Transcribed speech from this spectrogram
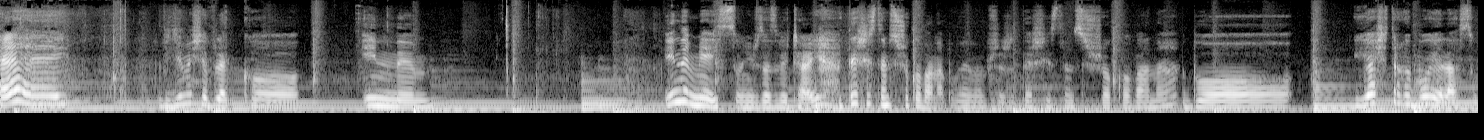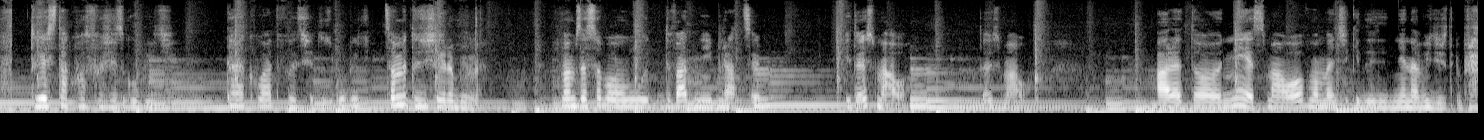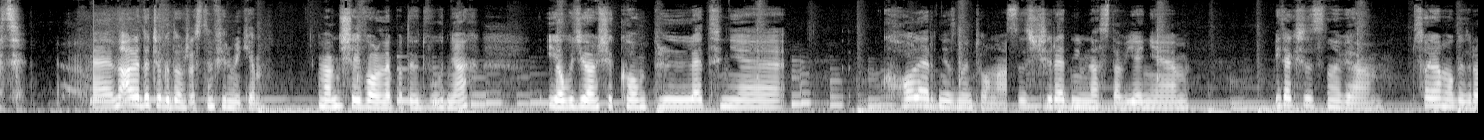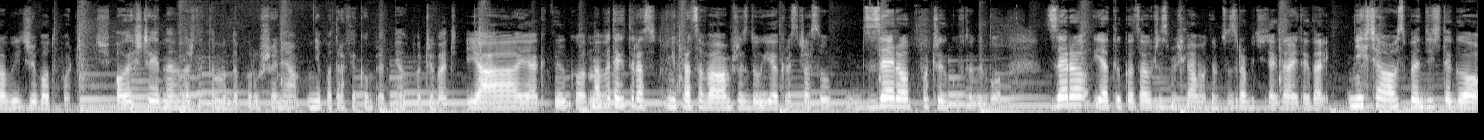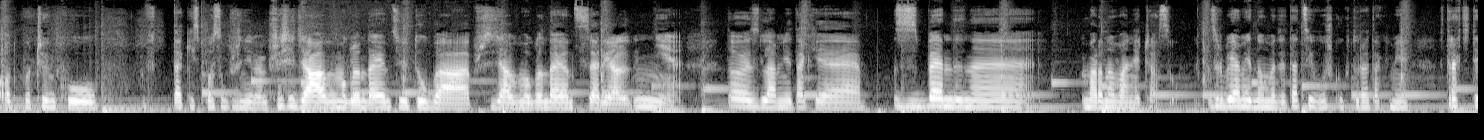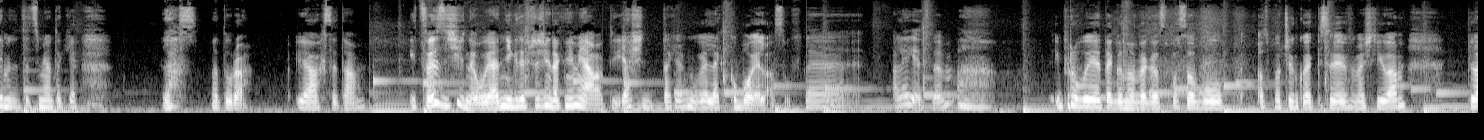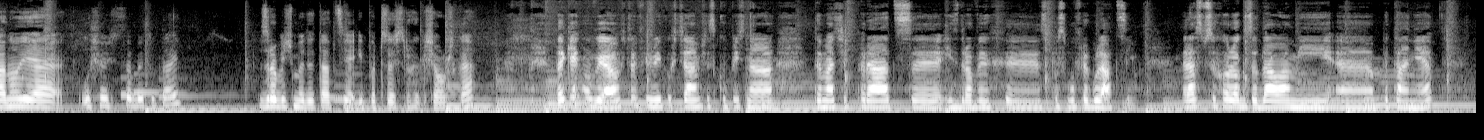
Hej! Widzimy się w lekko innym innym miejscu niż zazwyczaj. I też jestem zszokowana, powiem wam szczerze, też jestem zszokowana, bo ja się trochę boję lasów. Tu jest tak łatwo się zgubić. Tak łatwo jest się tu zgubić. Co my tu dzisiaj robimy? Mam za sobą dwa dni pracy i to jest mało. To jest mało. Ale to nie jest mało w momencie, kiedy nienawidzisz tej pracy. E, No ale do czego dążę z tym filmikiem? Mam dzisiaj wolne po tych dwóch dniach i obudziłam się kompletnie cholernie zmęczona, ze średnim nastawieniem i tak się zastanawiałam, co ja mogę zrobić, żeby odpocząć. O, jeszcze jeden ważny temat do poruszenia. Nie potrafię kompletnie odpoczywać. Ja jak tylko, nawet jak teraz nie pracowałam przez długi okres czasu, zero odpoczynku wtedy było. Zero, ja tylko cały czas myślałam o tym, co zrobić i tak dalej, i tak dalej. Nie chciałam spędzić tego odpoczynku taki sposób, że nie wiem, przesiedziałabym oglądając YouTube'a, przesiedziałabym oglądając serial. Nie. To jest dla mnie takie zbędne marnowanie czasu. Zrobiłam jedną medytację w łóżku, która tak mnie, w trakcie tej medytacji miałam takie las, natura, ja chcę tam. I co jest dziwne, bo ja nigdy wcześniej tak nie miałam. Ja się, tak jak mówię, lekko boję lasów. Ale, ale jestem. I próbuję tego nowego sposobu odpoczynku, jaki sobie wymyśliłam. Planuję usiąść sobie tutaj, zrobić medytację i poczytać trochę książkę. Tak jak mówiłam, w tym filmiku chciałam się skupić na temacie pracy i zdrowych y, sposobów regulacji. Raz psycholog zadała mi e, pytanie,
